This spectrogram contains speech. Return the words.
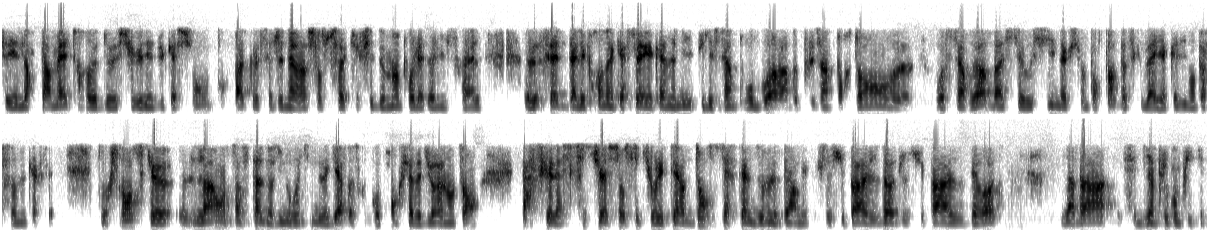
c'est leur permettre de suivre l'éducation pour pas que cette génération se sacrifie demain pour les d'Israël. Le fait d'aller prendre un café avec un ami puis laisser un pourboire un peu plus important au serveur, bah, c'est aussi une action importante parce qu'il bah, y a quasiment personne au café. Donc, je pense que là, on s'installe dans une routine de guerre parce qu'on comprend que ça va durer longtemps parce que la situation sécuritaire dans certaines zones le permet. Je ne suis pas à Asdod, je ne suis pas à Sderot, Là-bas, c'est bien plus compliqué.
